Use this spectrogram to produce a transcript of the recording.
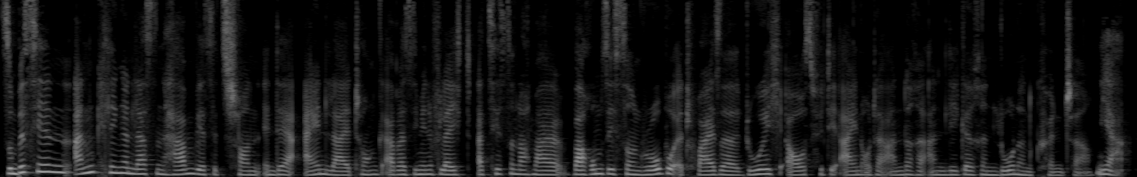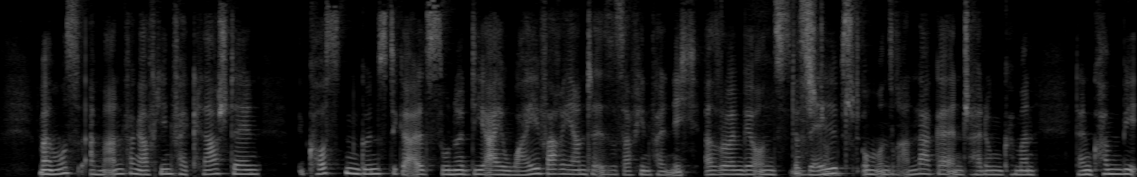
So ein bisschen anklingen lassen haben wir es jetzt schon in der Einleitung, aber Simin, vielleicht erzählst du nochmal, warum sich so ein Robo-Advisor durchaus für die eine oder andere Anlegerin lohnen könnte. Ja, man muss am Anfang auf jeden Fall klarstellen, kostengünstiger als so eine DIY-Variante ist es auf jeden Fall nicht. Also wenn wir uns das selbst stimmt. um unsere Anlageentscheidungen kümmern, dann kommen wir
